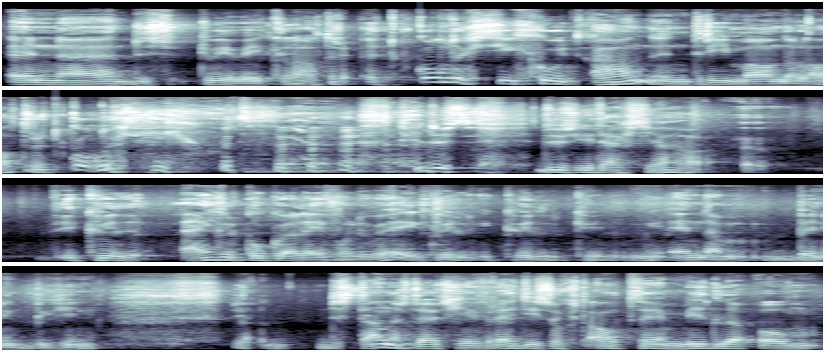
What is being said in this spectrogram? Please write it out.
En uh, dus twee weken later, het kondigt zich goed aan. En drie maanden later, het kondigt zich goed. dus, dus ik dacht, ja, uh, ik wil eigenlijk ook wel evolueren. Ik wil, ik wil, ik wil. En dan ben ik begin. Ja, de standaarduitgeverij die zocht altijd middelen om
